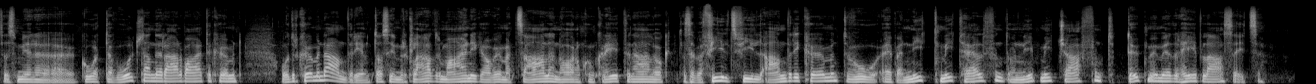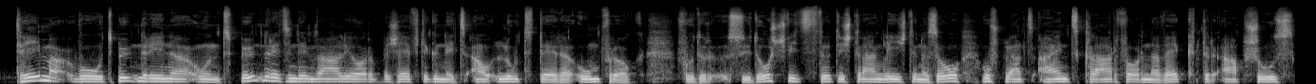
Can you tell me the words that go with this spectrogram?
dass wir einen guten Wohlstand erarbeiten können, oder kommen andere. Und da sind wir klar der Meinung, auch wenn man Zahlen nach dem Konkreten anschaut, dass eben viel zu viele andere kommen, die eben nicht mithelfen und nicht mitschaffen. Dort müssen wir den Hebel ansetzen. Thema, wo die Bündnerinnen und Bündner jetzt in dem Wahljahr beschäftigen, jetzt auch laut der Umfrage von der Südostschweiz, dort ist die Rangliste so, auf Platz 1 klar vorneweg der Abschuss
